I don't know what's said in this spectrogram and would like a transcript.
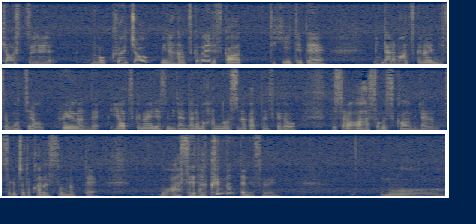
教室の空調？皆さん暑くないですか？って聞いてて誰も暑くないんですよもちろん。冬なんで「いや暑くないです」みたいな。誰も反応しなかったんですけどそしたら「ああそうですか」みたいな。すぐちょっと悲しそうになって。もう汗だくになってんですよね。も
